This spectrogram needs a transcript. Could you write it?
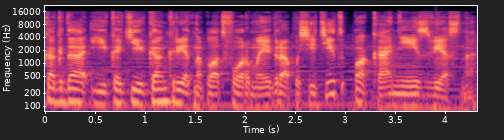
Когда и какие конкретно платформы игра посетит, пока неизвестно.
